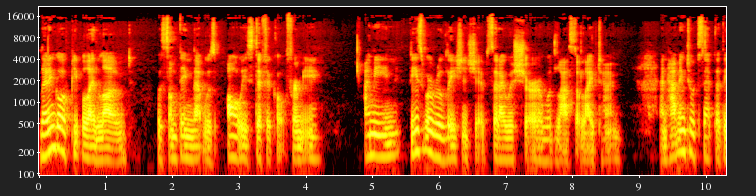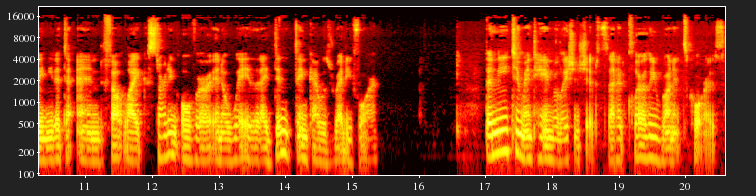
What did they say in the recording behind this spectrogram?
Letting go of people I loved was something that was always difficult for me. I mean, these were relationships that I was sure would last a lifetime. And having to accept that they needed to end felt like starting over in a way that I didn't think I was ready for. The need to maintain relationships that had clearly run its course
